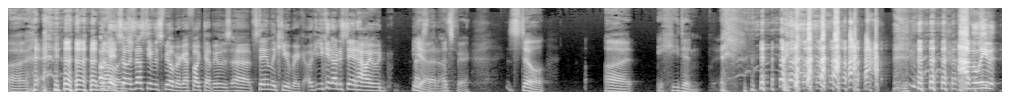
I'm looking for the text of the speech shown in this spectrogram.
Uh, Okay, so it's not Steven Spielberg. I fucked up. It was uh, Stanley Kubrick. You can understand how I would mess yeah, that up. that's fair. Still, uh, he didn't. I believe it.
